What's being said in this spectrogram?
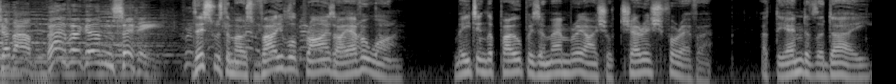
to the Vatican City. This was the most valuable prize I ever won. Meeting the Pope is a memory I shall cherish forever. At the end of the day,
